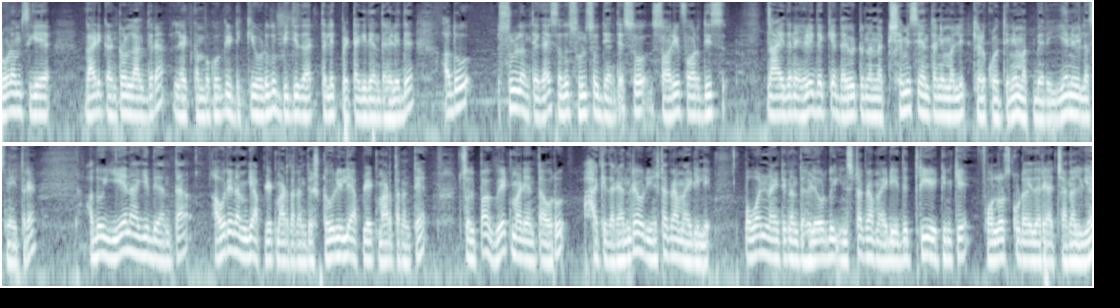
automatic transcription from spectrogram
ರೋಡಮ್ಸ್ಗೆ ಗಾಡಿ ಕಂಟ್ರೋಲ್ ಆಗದಿರ ಲೈಟ್ ಕಂಬಕ್ಕೆ ಹೋಗಿ ಡಿಕ್ಕಿ ಹೊಡೆದು ಬಿದ್ದಿದ್ದಾರೆ ತಲೆಗೆ ಪೆಟ್ಟಾಗಿದೆ ಅಂತ ಹೇಳಿದೆ ಅದು ಸುಳ್ಳಂತೆ ಗೈಸ್ ಅದು ಸುಳ್ಳು ಸುದ್ದಿ ಅಂತೆ. ಸೊ ಸಾರಿ ಫಾರ್ ದಿಸ್ ನಾ ಇದನ್ನು ಹೇಳಿದ್ದಕ್ಕೆ ದಯವಿಟ್ಟು ನನ್ನ ಕ್ಷಮಿಸಿ ಅಂತ ನಿಮ್ಮಲ್ಲಿ ಕೇಳ್ಕೊಳ್ತೀನಿ. ಮತ್ತು ಬೇರೆ ಏನೂ ಇಲ್ಲ ಸ್ನೇಹಿತರೆ. ಅದು ಏನಾಗಿದೆ ಅಂತ ಅವರೇ ನಮಗೆ ಅಪ್ಡೇಟ್ ಮಾಡ್ತಾರಂತೆ ಸ್ಟೋರಿಲಿ ಅಪ್ಡೇಟ್ ಮಾಡ್ತಾರಂತೆ. ಸ್ವಲ್ಪ ವೇಟ್ ಮಾಡಿ ಅಂತ ಅವರು ಹಾಕಿದ್ದಾರೆ. ಅಂದರೆ ಅವ್ರ ಇನ್ಸ್ಟಾಗ್ರಾಮ್ ಐ ಡಿಲಿ ಪವನ್ ನೈನ್ಟೀನ್ ಅಂತ ಹೇಳಿ ಇನ್ಸ್ಟಾಗ್ರಾಮ್ ಐ ಡಿ ಇದೆ. ತ್ರೀ ಏಯ್ಟೀನ್ ಕೆ ಫಾಲೋವರ್ಸ್ ಕೂಡ ಇದ್ದಾರೆ ಆ ಚಾನಲ್ಗೆ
